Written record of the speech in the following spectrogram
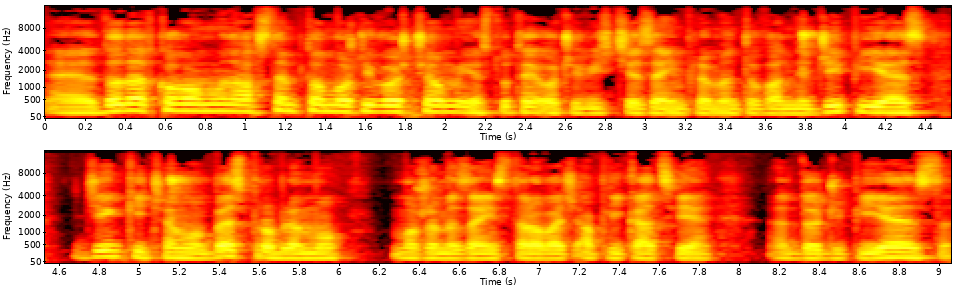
E, dodatkową następną możliwością jest tutaj oczywiście zaimplementowany GPS, dzięki czemu bez problemu możemy zainstalować aplikację do GPS, e,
